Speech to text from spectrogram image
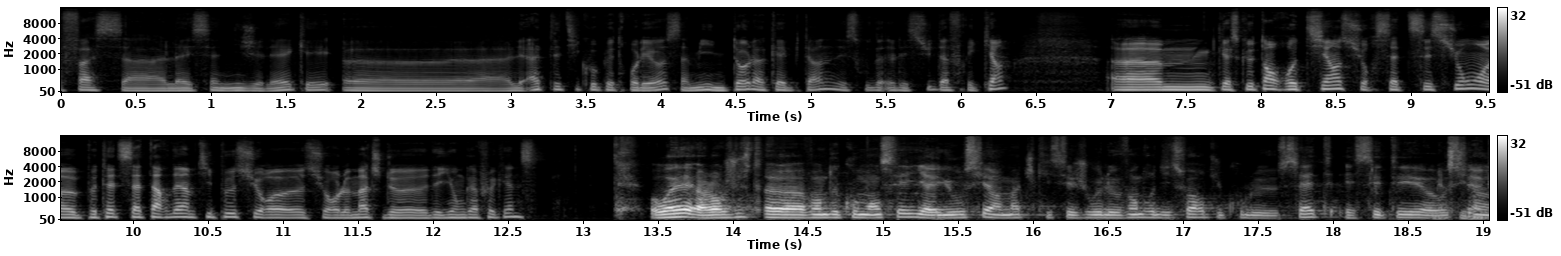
face à l'ASN Nigelec et l'Atletico Petroleos a mis une tolle à Cape Town, les, Sud-Africains. Qu'est-ce que tu en retiens sur cette session? Peut-être s'attarder un petit peu sur le match des Young Africans? Ouais, alors juste euh, avant de commencer, il y a eu aussi un match qui s'est joué le vendredi soir, du coup le 7, et c'était euh, aussi un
